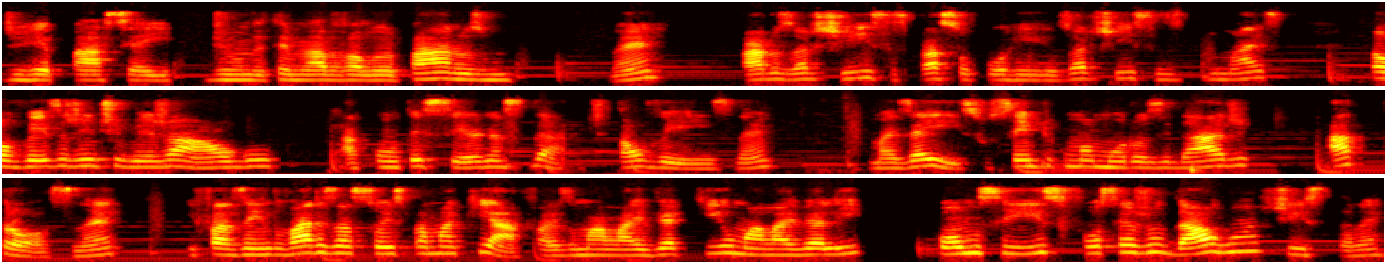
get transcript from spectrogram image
de repasse aí de um determinado valor para os, né, para os artistas, para socorrer os artistas e tudo mais, talvez a gente veja algo acontecer na cidade, talvez, né? Mas é isso, sempre com uma morosidade atroz, né? E fazendo várias ações para maquiar. Faz uma live aqui, uma live ali, como se isso fosse ajudar algum artista, né?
